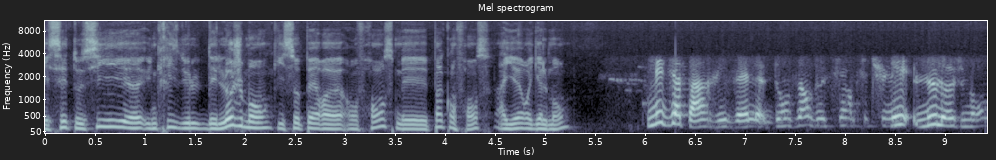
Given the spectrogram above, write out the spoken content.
Et c'est aussi euh, une crise des logements qui s'opère euh, en France, mais pas qu'en France, ailleurs également. Mediapart révèle dans un dossier intitulé Le logement,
